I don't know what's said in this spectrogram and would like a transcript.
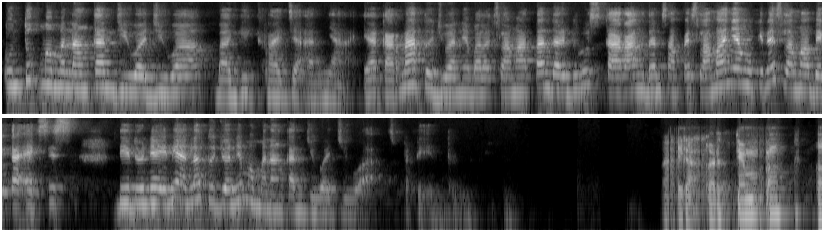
untuk memenangkan jiwa-jiwa bagi kerajaannya ya karena tujuannya balik keselamatan dari dulu sekarang dan sampai selamanya mungkinnya selama BK eksis di dunia ini adalah tujuannya memenangkan jiwa-jiwa seperti itu. Baik, Kak. Berarti memang e,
